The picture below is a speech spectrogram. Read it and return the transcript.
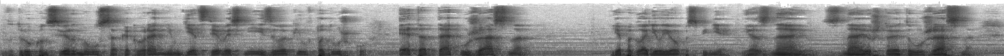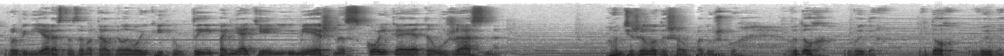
Вдруг он свернулся, как в раннем детстве во сне, и завопил в подушку. «Это так ужасно!» Я погладил его по спине. «Я знаю, знаю, что это ужасно!» Робин яростно замотал головой и крикнул. «Ты понятия не имеешь, насколько это ужасно!» Он тяжело дышал в подушку. Вдох, выдох, вдох, выдох.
